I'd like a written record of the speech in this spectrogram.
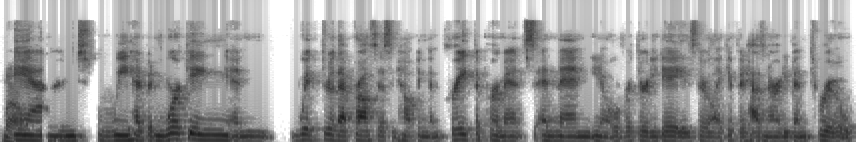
Wow. And we had been working and with through that process and helping them create the permits. And then, you know, over 30 days, they're like, if it hasn't already been through,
